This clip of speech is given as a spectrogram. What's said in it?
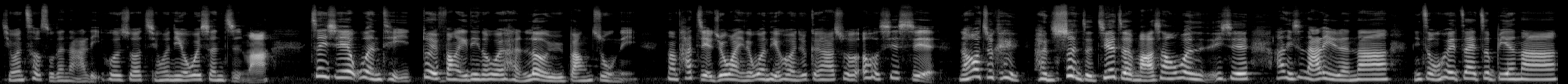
请问厕所在哪里？或者说，请问你有卫生纸吗？这些问题，对方一定都会很乐于帮助你。那他解决完你的问题后，你就跟他说：“哦，谢谢。”然后就可以很顺着，接着马上问一些：“啊，你是哪里人呢？你怎么会在这边呢？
